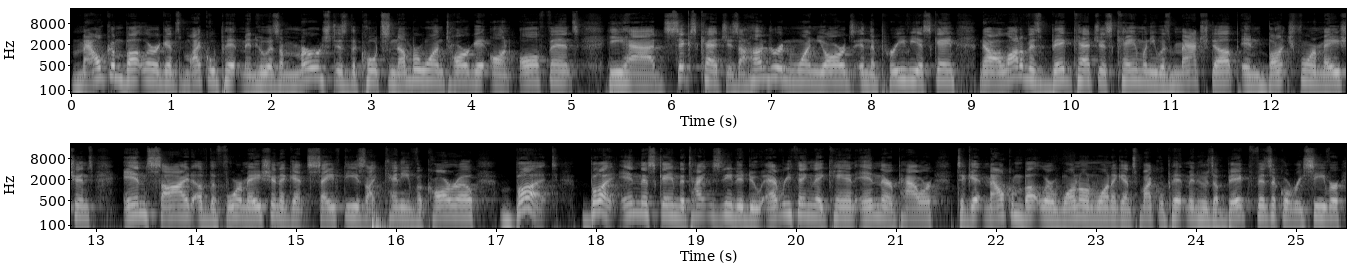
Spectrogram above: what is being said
Malcolm Butler against Michael Pittman, who has emerged as the Colts' number one target on offense. He had six catches, 101 yards in the previous game. Now, a lot of his big catches came when he was matched up in bunch formations inside of the formation against safeties like Kenny Vaccaro. But but in this game, the Titans need to do everything they can in their power to get Malcolm Butler one on one against Michael Pittman, who's a big physical receiver,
